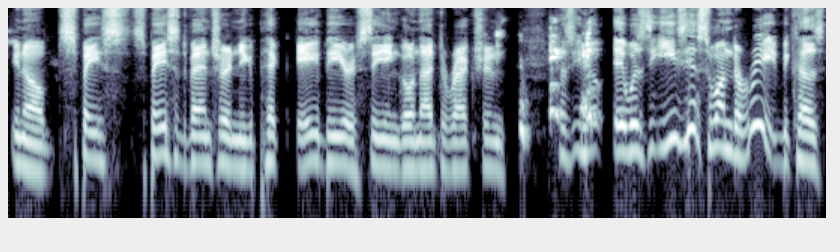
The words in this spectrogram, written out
you know, space space adventure, and you could pick A, B, or C and go in that direction because you know it was the easiest one to read because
